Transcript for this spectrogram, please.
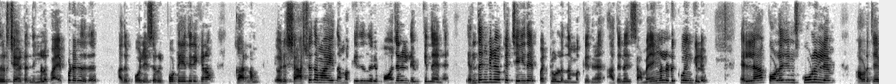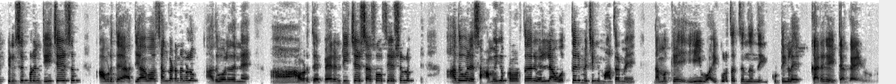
തീർച്ചയായിട്ടും നിങ്ങൾ ഭയപ്പെടരുത്. അത് പോലീസ് റിപ്പോർട്ട് ചെയ്തിരിക്കണം. കാരണം ഒരു ശാശ്വതമായി നമുക്ക് ഇതിൽ നിന്നൊരു മോചനം ലഭിക്കുന്നതിന് എന്തെങ്കിലുമൊക്കെ ചെയ്തേ പറ്റുള്ളൂ നമുക്കിതിന്. അതിന് സമയങ്ങൾ എടുക്കുമെങ്കിലും എല്ലാ കോളേജും സ്കൂളിലും അവിടുത്തെ പ്രിൻസിപ്പളും ടീച്ചേഴ്സും അവിടുത്തെ അധ്യാപക സംഘടനകളും അതുപോലെ തന്നെ അവിടുത്തെ പേരന്റ് ടീച്ചേഴ്സ് അസോസിയേഷനുകളും അതുപോലെ സാമൂഹിക പ്രവർത്തകരും എല്ലാം ഒത്തൊരുമിച്ചെങ്കിൽ മാത്രമേ നമുക്ക് ഈ വൈകൃതത്തിൽ നിന്ന് ഈ കുട്ടികളെ കരകയറ്റാൻ കഴിയുള്ളൂ.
